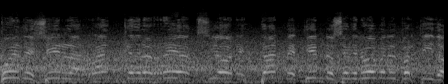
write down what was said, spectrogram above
Puede ser el arranque de la reacción. Están metiéndose de nuevo en el partido.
